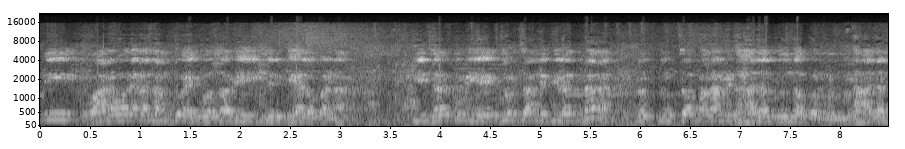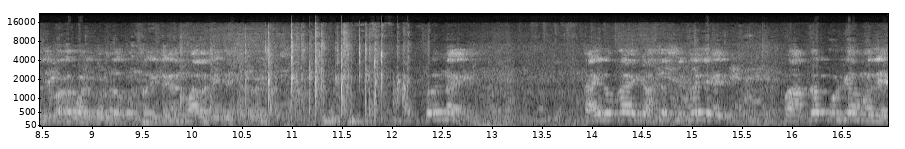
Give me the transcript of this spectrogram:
मी वारंवार यांना सांगतोय गोसावी शिर्की या लोकांना की जर तुम्ही एकजूट चांगली दिलात ना तर तुमचा पगार मी दहा हजार करून दाखवून म्हणतो दहा हजारची पगार वाढ करून दाखवून सांगितलं का तुम्हाला मी ते पण नाही. काही लोक आहेत जास्त शिकलेले आहेत. पण गुडघ्यामध्ये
